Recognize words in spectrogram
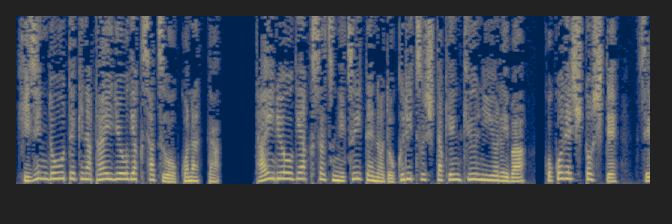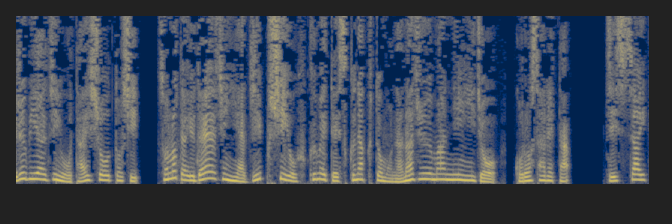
非人道的な大量虐殺を行った。大量虐殺についての独立した研究によれば、ここで主としてセルビア人を対象とし、その他ユダヤ人やジプシーを含めて少なくとも70万人以上、殺された。実際、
